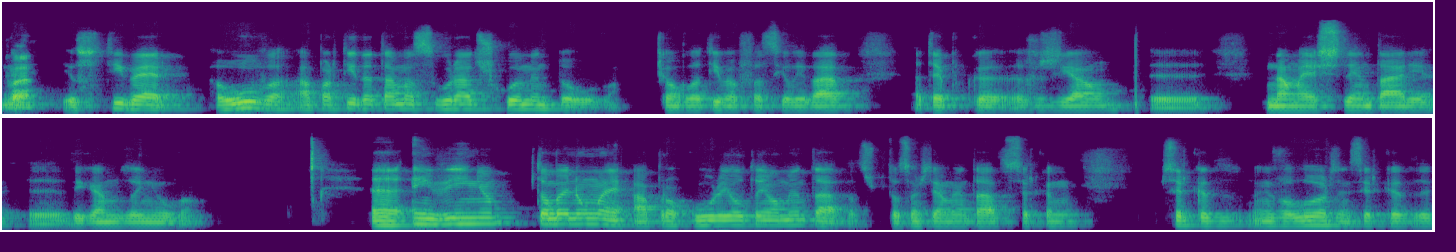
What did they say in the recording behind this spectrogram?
Claro. Eu se tiver a uva, à partida está-me assegurado o escoamento da uva, com relativa facilidade, até porque a região eh, não é excedentária, eh, digamos, em uva. Uh, em vinho também não é. À procura ele tem aumentado. As exportações têm aumentado cerca, cerca de, em valores em cerca de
